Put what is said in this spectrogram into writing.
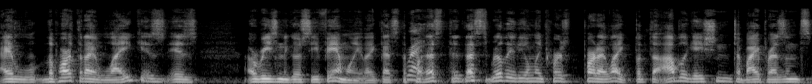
I the part that I like is is a reason to go see family. Like that's the Right. part that's the, that's really the only pers- part I like. But the obligation to buy presents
